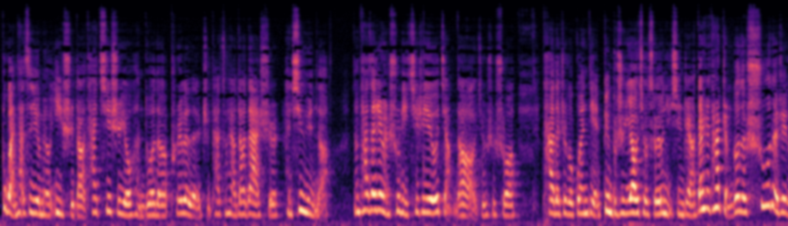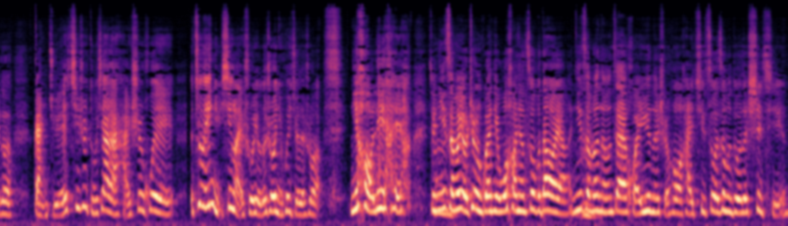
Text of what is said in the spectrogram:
不管她自己有没有意识到，她其实有很多的 privilege，她从小到大是很幸运的。那么她在这本书里其实也有讲到，就是说他的这个观点并不是要求所有女性这样，但是他整个的书的这个感觉，其实读下来还是会，作为女性来说，有的时候你会觉得说你好厉害呀，就你怎么有这种观点，我好像做不到呀，你怎么能在怀孕的时候还去做这么多的事情，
